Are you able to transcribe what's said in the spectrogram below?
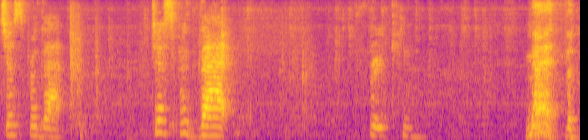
Just for that. Just for that Freaking. meth.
